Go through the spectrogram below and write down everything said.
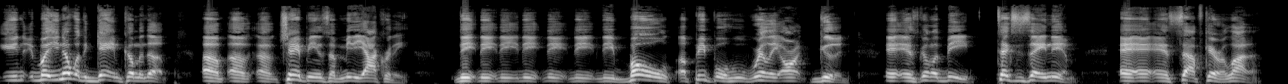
you- but you know what? The game coming up of of, of champions of mediocrity the the the the the the, the bowl of people who really aren't good is going to be Texas A&M and, and, South Carolina Oh,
